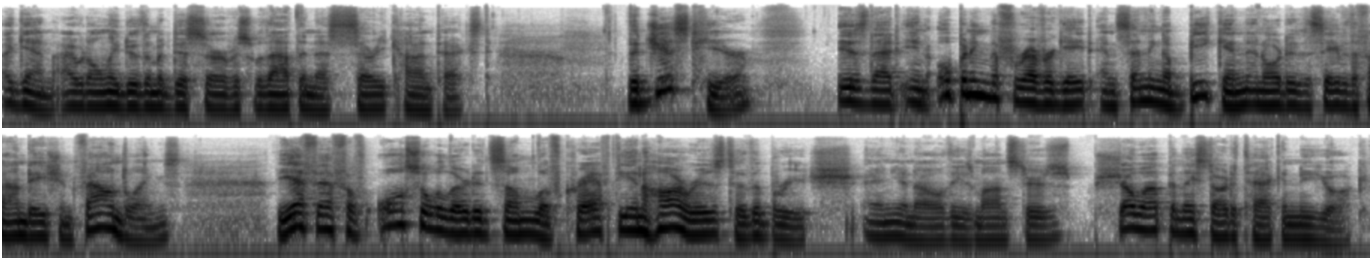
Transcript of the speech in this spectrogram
again, I would only do them a disservice without the necessary context. The gist here is that in opening the Forever Gate and sending a beacon in order to save the Foundation foundlings, the FF have also alerted some Lovecraftian horrors to the breach. And you know, these monsters show up and they start attacking New York.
